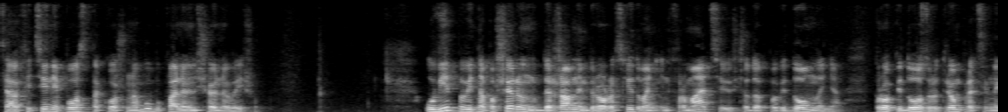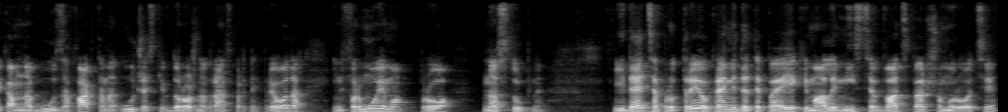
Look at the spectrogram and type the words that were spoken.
Це офіційний пост також в НАБУ, буквально він щойно вийшов. У відповідь на поширену Державним бюро розслідувань інформацію щодо повідомлення про підозру трьом працівникам НАБУ за фактами участі в дорожньо-транспортних пригодах інформуємо про наступне. Йдеться про три окремі ДТП, які мали місце в 2021 році,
